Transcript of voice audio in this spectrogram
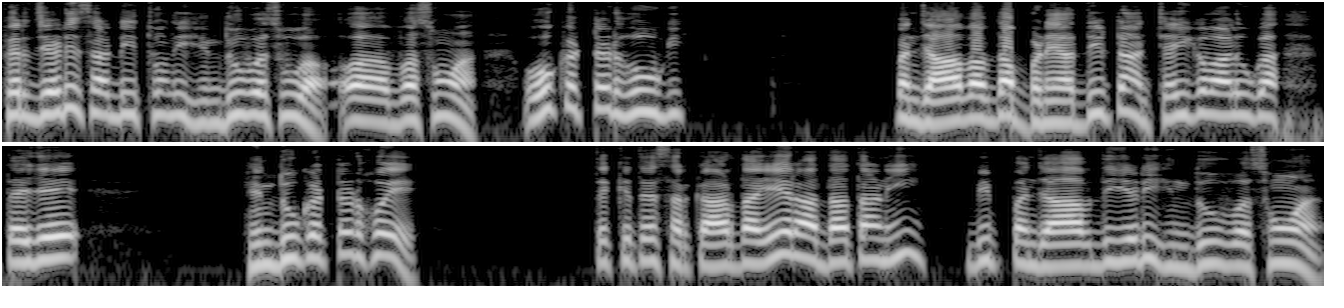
ਫਿਰ ਜਿਹੜੀ ਸਾਡੀ ਇਥੋਂ ਦੀ ਹਿੰਦੂ ਵਸੂ ਆ ਵਸੋਂ ਆ ਉਹ ਕੱਟੜ ਹੋਊਗੀ। ਪੰਜਾਬ ਆਪਦਾ ਬੁਨਿਆਦੀ ਢਾਂਚਾ ਹੀ ਗਵਾਲੂਗਾ ਤੇ ਜੇ ਹਿੰਦੂ ਕੱਟੜ ਹੋਏ ਤੇ ਕਿਤੇ ਸਰਕਾਰ ਦਾ ਇਹ ਇਰਾਦਾ ਤਾਂ ਨਹੀਂ ਵੀ ਪੰਜਾਬ ਦੀ ਜਿਹੜੀ ਹਿੰਦੂ ਵਸੋਂ ਆ,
